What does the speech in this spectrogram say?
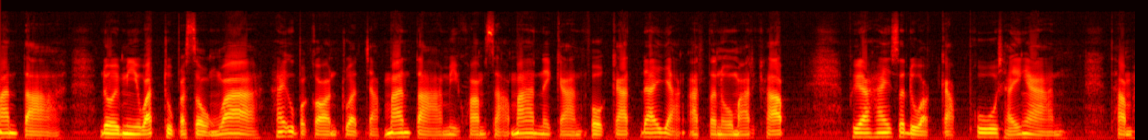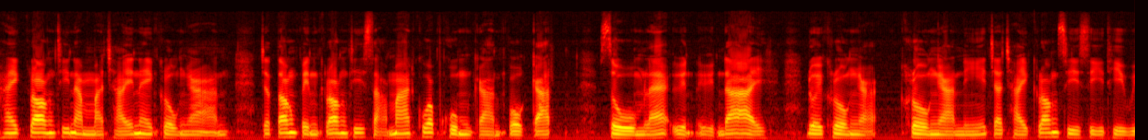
ม่านตา โดยมีวัตถุประสงค์ว่าให้อุปกรณ์ตรวจจับม่านตามีความสามารถในการโฟกัสได้อย่างอัตโนมัติครับ เพื่อให้สะดวกกับผู้ใช้งานทำให้กล้องที่นำมาใช้ในโครงงาน จะต้องเป็นกล้องที่สามารถควบคุมการโฟกัสซูมและอื่นๆได้ โดยโครงงาน โครงงานนี้จะใช้กล้อง CCTV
